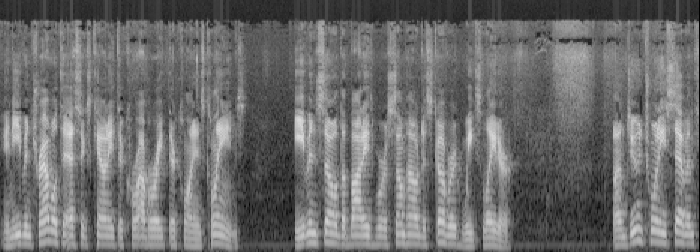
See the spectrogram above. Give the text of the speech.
and even traveled to Essex County to corroborate their client's claims. Even so, the bodies were somehow discovered weeks later. On June 27th,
